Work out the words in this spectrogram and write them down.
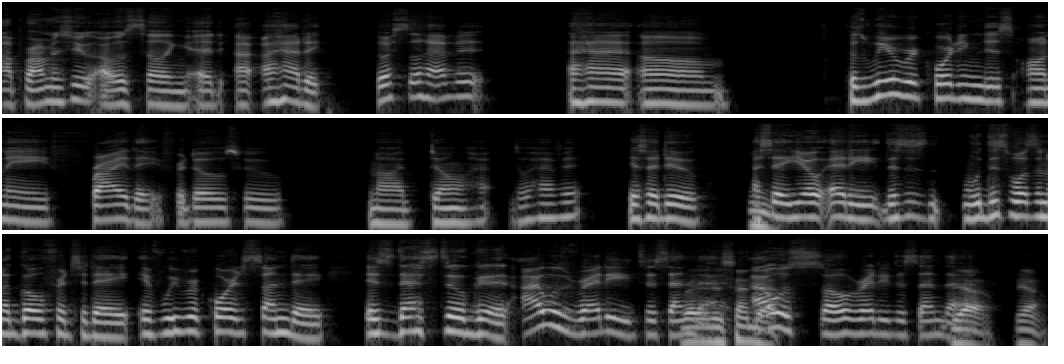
I promise you, I was telling Ed, I, I had it. Do I still have it? I had um, because we're recording this on a Friday. For those who, no, I don't have. Do I have it? Yes, I do. I Mm. say, yo, Eddie, this is well, this wasn't a go for today. If we record Sunday, is that still good? I was ready to send Ready that. to send I was so ready to send that. Yeah, yeah,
